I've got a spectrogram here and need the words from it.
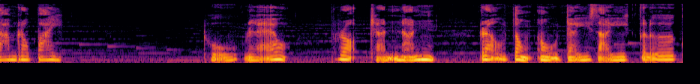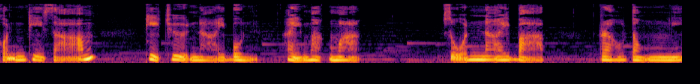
ตามเราไป ถูกแล้ว เพราะฉะนั้น เราต้องเอาใจใส่เกลอคนที่สามที่ชื่อนายบุญให้มากๆ ส่วนนายบาป เราต้องหนี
